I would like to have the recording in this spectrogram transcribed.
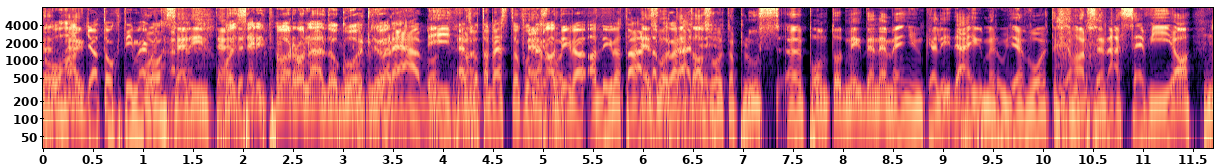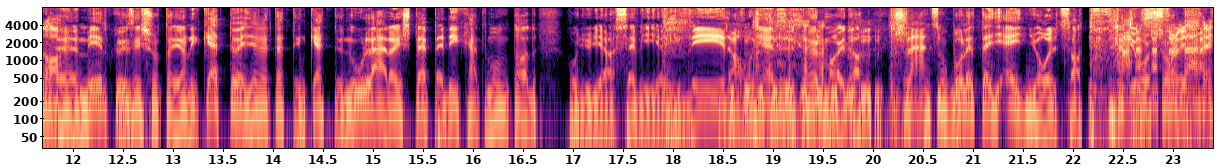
meg, rohadjatok ti meg. hogy szerinted- Hogy szerintem a Ronaldo gólt lő a Reálba. Így Ez van. volt a best of után, addigra, addigra találtam Ez volt, a tehát az volt a plusz pontod még, de nem menjünk el idáig, mert ugye volt egy Arsenal Sevilla mérkőzés, ott a Jani 2-1-re tettünk 2-0-ra, és te pedig hát mondtad, hogy ugye a sevillai vér, ahogy előtör majd a srácokból, lett egy 1-8-at jósoltál.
